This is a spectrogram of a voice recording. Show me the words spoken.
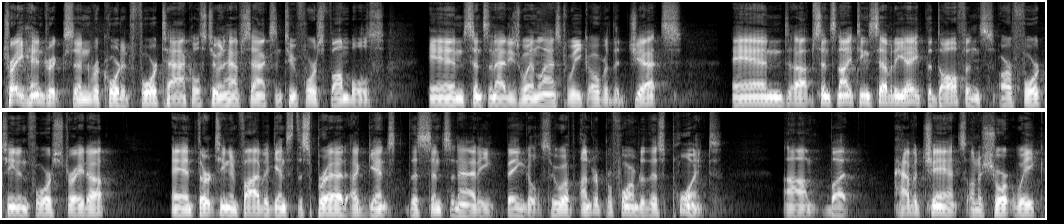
Trey Hendrickson recorded four tackles, two and a half sacks, and two forced fumbles in Cincinnati's win last week over the Jets. And uh, since 1978, the Dolphins are 14 and 4 straight up and 13 and 5 against the spread against the Cincinnati Bengals, who have underperformed to this point um, but have a chance on a short week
